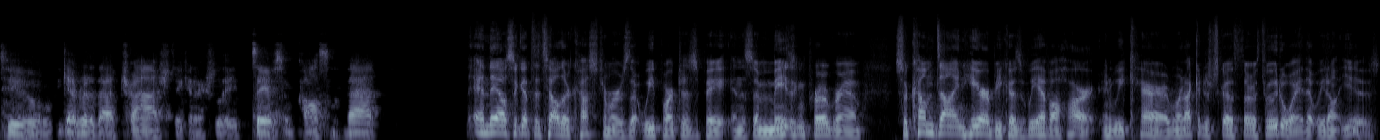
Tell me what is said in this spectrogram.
to get rid of that trash. They can actually save some costs on that. And they also get to tell their customers that we participate in this amazing program. So come dine here because we have a heart and we care and we're not going to just go throw food away that we don't use.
